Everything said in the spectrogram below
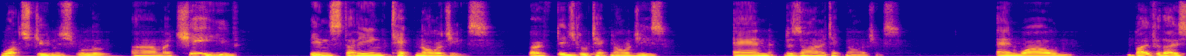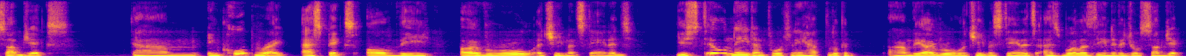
what students will um, achieve in studying technologies, both digital technologies and design and technologies. And while both of those subjects um, incorporate aspects of the overall achievement standards, you still need, unfortunately, have to look at um, the overall achievement standards as well as the individual subject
